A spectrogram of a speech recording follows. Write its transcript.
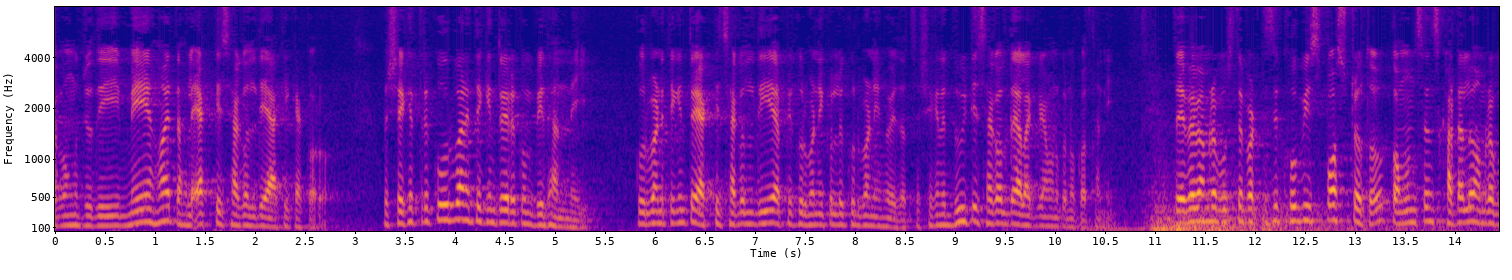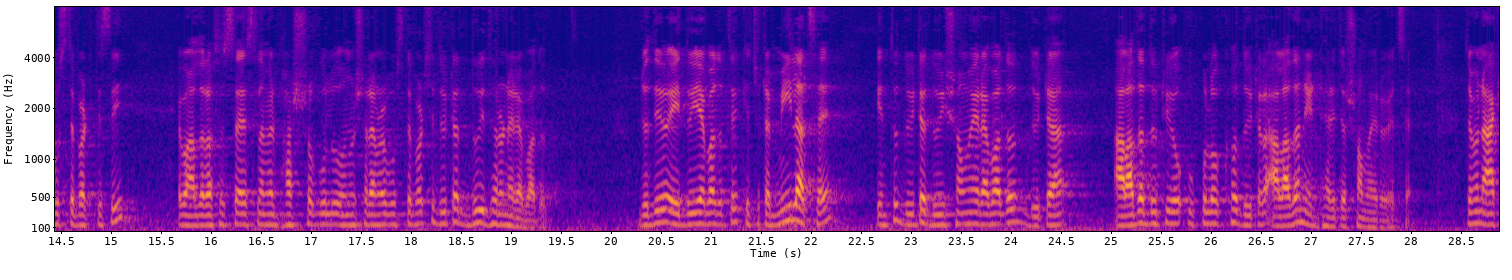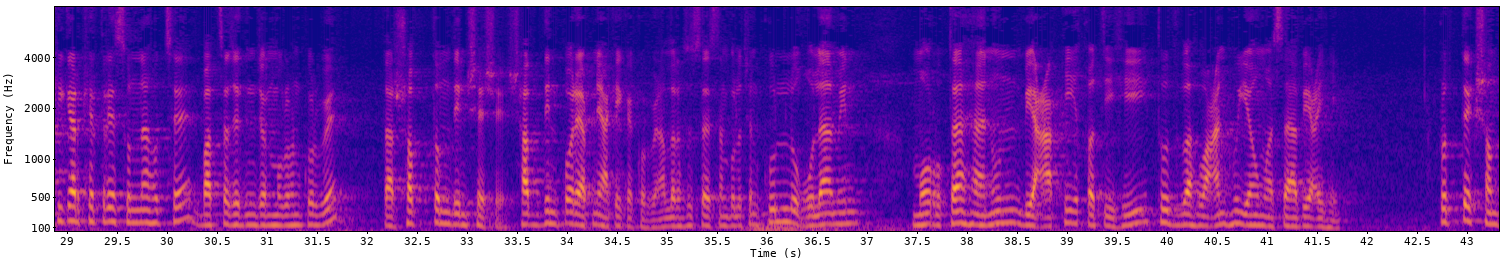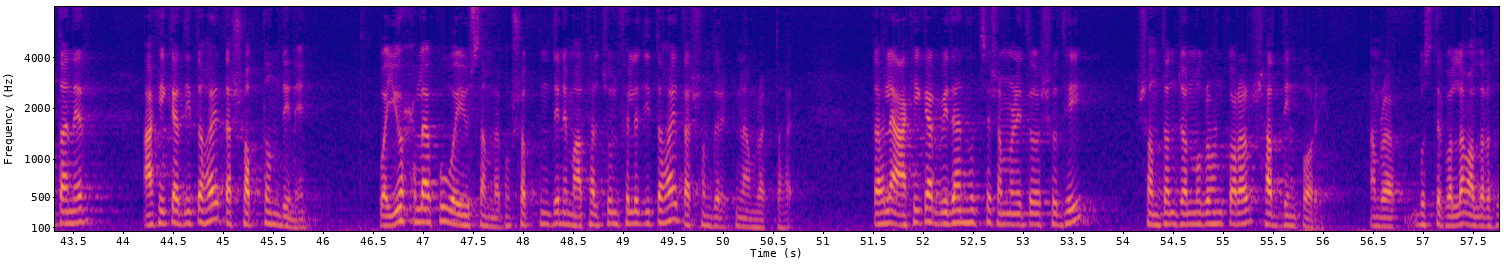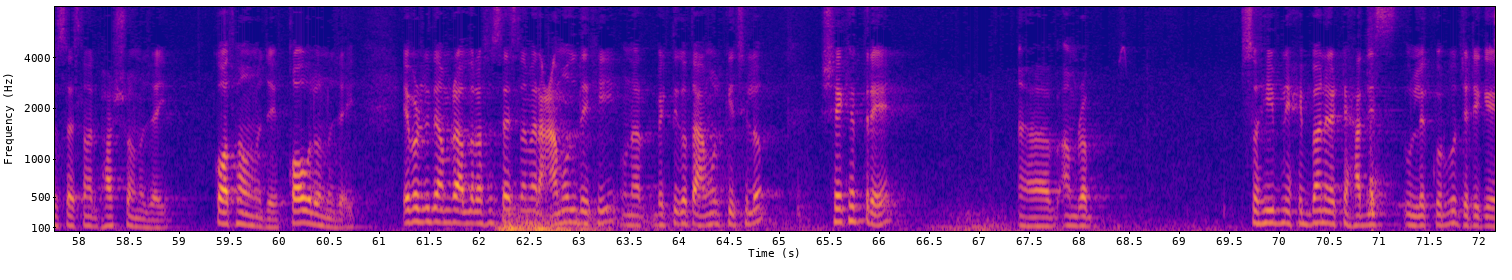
এবং যদি মেয়ে হয় তাহলে একটি ছাগল দিয়ে আকিকা করো। তো সেক্ষেত্রে কুরবানিতে কিন্তু এরকম বিধান নেই। কুরবানিতে কিন্তু একটি ছাগল দিয়ে আপনি কুরবানি করলে কুরবানি হয়ে যাচ্ছে। সেখানে দুইটি ছাগল দেওয়া লাগবে এমন কোনো কথা নেই। তো এভাবে আমরা বুঝতে পারতেছি, খুবই স্পষ্টত কমন সেন্স খাটালেও আমরা বুঝতে পারতেছি এবং আল্লাহ রাসুসাহ ইসলামের ভাষ্যগুলো অনুসারে আমরা বুঝতে পারছি দুইটা দুই ধরনের আবাদত। যদিও এই দুই আবাদতে কিছুটা মিল আছে, কিন্তু দুইটা দুই সময়ের আবাদত, দুইটা আলাদা, দুটি উপলক্ষ, দুইটার আলাদা নির্ধারিত সময় রয়েছে। যেমন আকিকার ক্ষেত্রে সুন্না হচ্ছে, বাচ্চা যেদিন জন্মগ্রহণ করবে তার সপ্তম দিন শেষে, সাত দিন পরে আপনি আকিকা করবেন। আল্লাহ রসুল্লাহ ইসলাম বলেছেন, কুল্লু গোলামিন মোরতাহানুন বি আকিকতিহি তুদবাহু আনহু ইয়ৌমাসাবিআহি প্রত্যেক সন্তানের আকিকা দিতে হয় তার সপ্তম দিনে। ওয়া ইউহলাকু ওয়া ইউসাম এবং সপ্তম দিনে মাথার চুল ফেলে দিতে হয়, তার সুন্দর একটি নাম রাখতে হয়। তাহলে আকিকার বিধান হচ্ছে সম্মানিত শুধু সন্তান জন্মগ্রহণ করার সাত দিন পরে। আমরা বুঝতে পারলাম আল্লাহ রসুল্লাহ ইসলামের ভাষ্য অনুযায়ী, কথা অনুযায়ী, কৌল অনুযায়ী। এবার যদি আমরা আল্লাহ রসুল্লাহ ইসলামের আমল দেখি ওনার ব্যক্তিগত আমল কি ছিল? সেক্ষেত্রে আমরা সহিবনে হিব্বানের একটি হাদিস উল্লেখ করব, যেটিকে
